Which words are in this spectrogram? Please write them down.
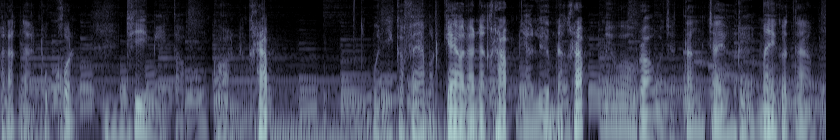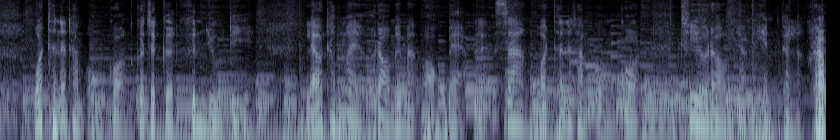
พนักงานทุกคนที่มีต่อองค์กรนะครับ วันนี้กาแฟหมดแก้วแล้วนะครับ อย่าลืมนะครับ ไม่ว่าเราจะตั้งใจหรือไม่ก็ตาม วัฒนธรรมองค์กรก็จะเกิดขึ้นอยู่ดี แล้วทำไมเราไม่มาออกแบบและสร้างวัฒนธรรมองค์กรที่เราอยากเห็นกันล่ะครับ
